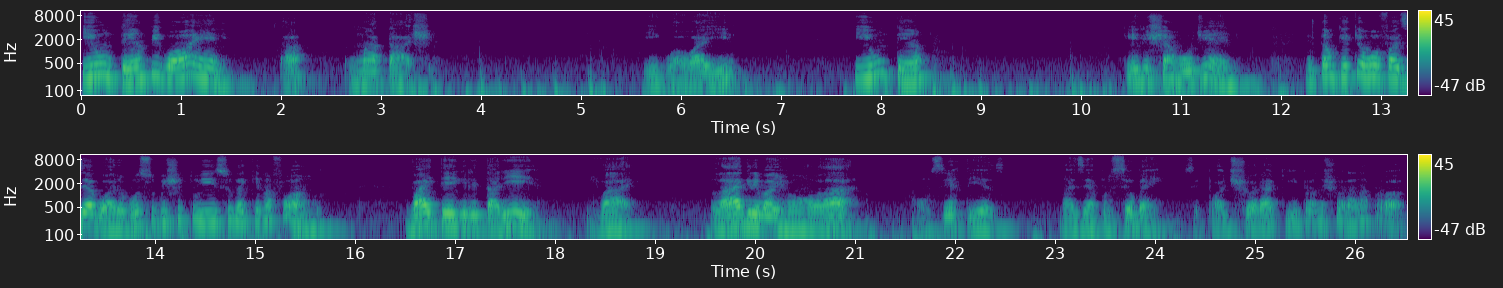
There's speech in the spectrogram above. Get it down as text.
e um tempo igual a N. Tá? Uma taxa igual a I e um tempo que ele chamou de N. Então, o que, que eu vou fazer agora? Eu vou substituir isso daqui na fórmula. Vai ter gritaria? Vai. Lágrimas vão rolar? Com certeza. Mas é para o seu bem. Você pode chorar aqui para não chorar na prova.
